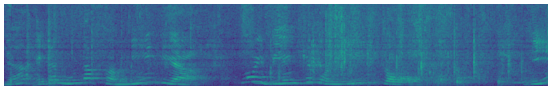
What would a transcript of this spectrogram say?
Ya, eran una familia. Ay, bien, qué bonito. ¿Y?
